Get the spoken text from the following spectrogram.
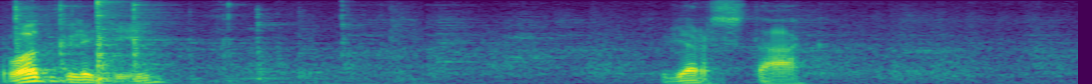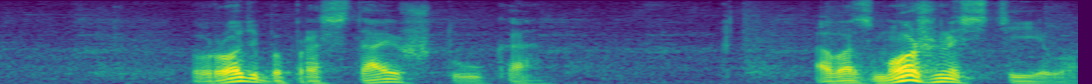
Вот, гляди. Верстак. Вроде бы простая штука, а возможности его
